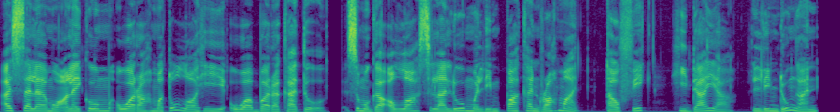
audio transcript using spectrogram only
Assalamualaikum warahmatullahi wabarakatuh. Semoga Allah selalu melimpahkan rahmat, taufik, hidayah, lindungan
